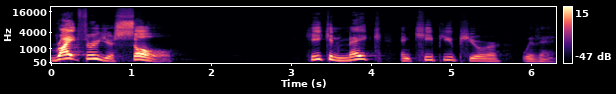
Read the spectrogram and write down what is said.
right through your soul. He can make and keep you pure within.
